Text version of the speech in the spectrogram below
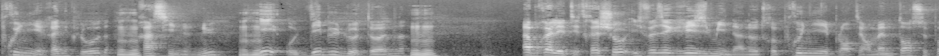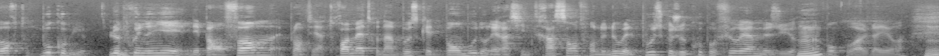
prunier Reine-Claude, mhm. racine nue, mhm. et au début de l'automne, mhm. Après l'été très chaud, il faisait grise mine. Un autre prunier planté en même temps se porte beaucoup mieux. Le prunier n'est pas en forme, planté à 3 mètres d'un bosquet de bambou dont les racines traçantes font de nouvelles pousses que je coupe au fur et à mesure. Mm. Bon courage d'ailleurs. Hein. Mm.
